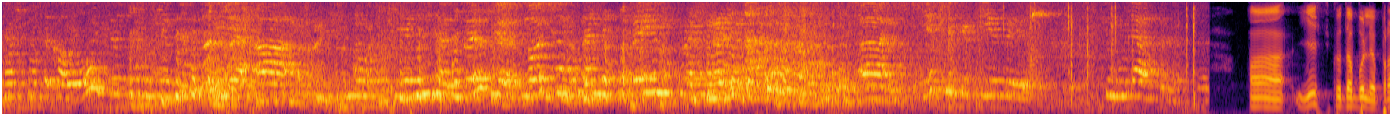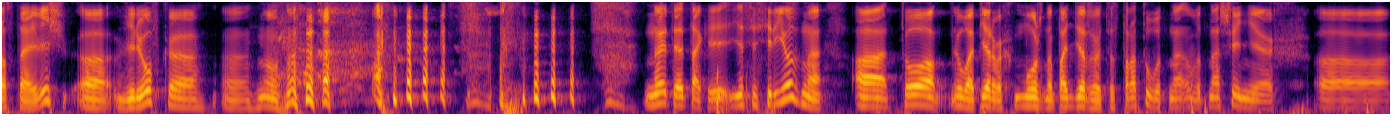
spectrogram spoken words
может, вколоть эту мину, или, а, ну, я не знаю, стоит ли ночью назальным спреем производить? А, есть ли какие-то стимуляторы? А, есть куда более простая вещь. А, веревка, а, ну, Но это так. Если серьезно, а, то, ну, во-первых, можно поддерживать остроту в отношениях а,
